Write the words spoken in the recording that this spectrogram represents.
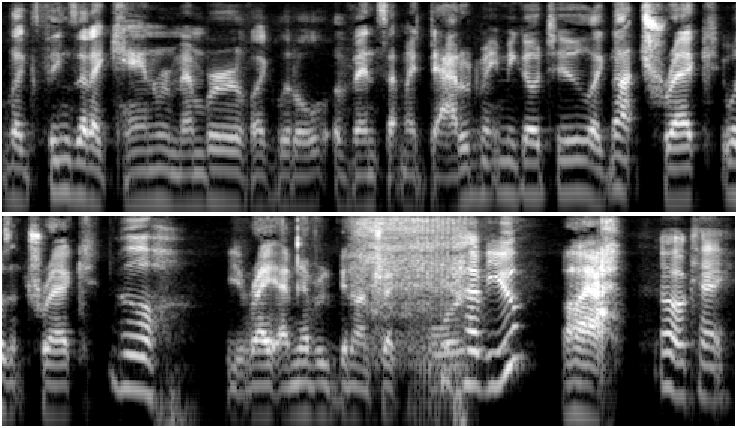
like things that I can remember of like little events that my dad would make me go to. Like not Trek. It wasn't Trek. Ugh. You're right. I've never been on Trek before. Have you? Ah, Oh, okay.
